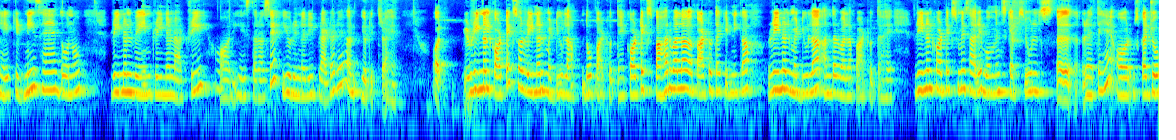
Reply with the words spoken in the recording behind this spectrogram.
ये किडनीज हैं दोनों। रीनल वेन रीनल आर्टरी और ये इस तरह से यूरिनरी ब्लैडर है और यूरिथ्रा है। और रीनल कॉर्टेक्स और रीनल मेड्यूला दो पार्ट होते हैं। कॉर्टेक्स बाहर वाला पार्ट होता है किडनी का रीनल मेड्यूला अंदर वाला पार्ट होता है। रीनल कॉर्टेक्स में सारे वोमेंस कैप्सूल्स रहते हैं और उसका जो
